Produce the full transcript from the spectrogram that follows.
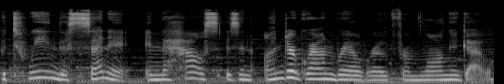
Between the Senate and the House is an underground railroad from long ago.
